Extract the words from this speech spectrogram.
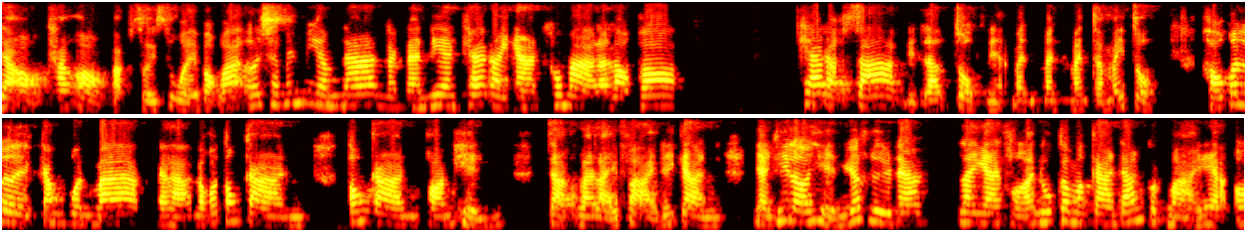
จะออกทางออกแบบสวยๆ บอกว่าเออฉันไม่มีอำนาจดังนั้นเนี่ยแค่รายงานเข้ามาแล้วเราก็ แค่รับทราบเนี่ยแล้วจบเนี่ยมันมันมันจะไม่จบเขาก็เลยกังวลมากนะคะแล้วก็ต้องการต้องการความเห็นจากหลาย ๆ ฝ่ายด้วยกัน อย่างที่เราเห็นก็คือนะรายงานของอนุกรรมการด้านกฎหมายเนี่ยอ๋อ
